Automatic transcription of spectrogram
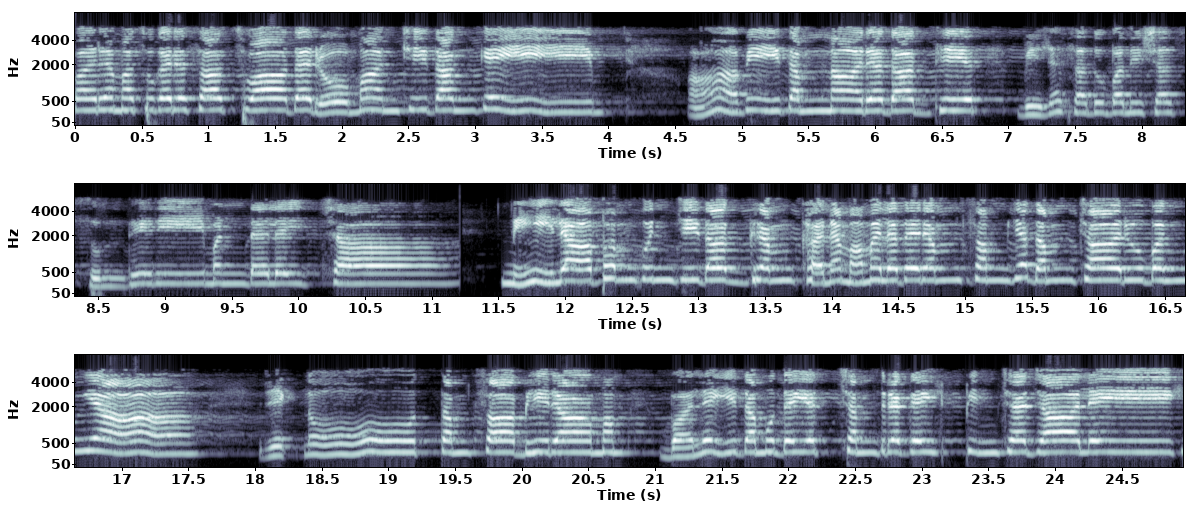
പരമസുകരസാസ്വാദരോമാഞ്ചിതങ്കൈ ആവീതം നാരദാധ്യേർ വിലസതുപനിഷ സുന്ദരീ മണ്ഡലൈച്ച നീലാഭം കുഞ്ചിതാഗ്രം ഖനമമലതരം സംയതം ചാരുഭംഗ്യാ. രത്നോത്തം സാഭിരാമം വലയിതമുദയചന്ദ്രകൈः പിഞ്ചജാലൈः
